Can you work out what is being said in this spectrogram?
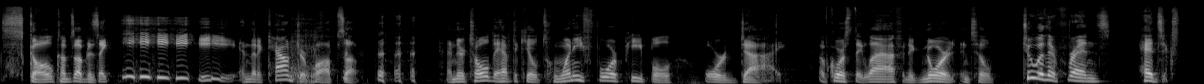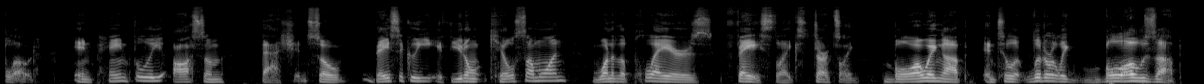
skull comes up and it's like hee hee hee hee hee and then a counter pops up. and they're told they have to kill 24 people or die. Of course, they laugh and ignore it until two of their friends' heads explode in painfully awesome fashion. So basically, if you don't kill someone, one of the players' face like starts like blowing up until it literally blows up.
